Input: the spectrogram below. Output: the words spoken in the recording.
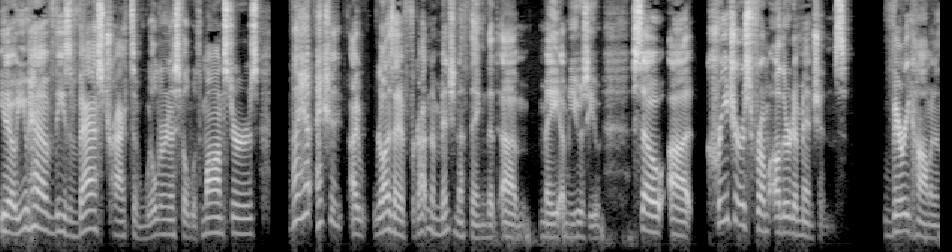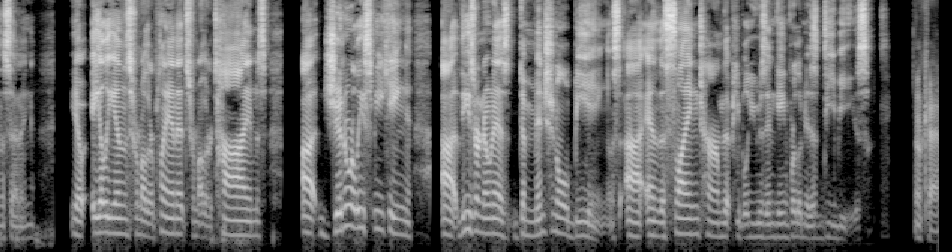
You know, you have these vast tracts of wilderness filled with monsters. And I have, actually I realize I have forgotten to mention a thing that um, may amuse you. So, uh, creatures from other dimensions, very common in the setting. You know, aliens from other planets, from other times. Uh, generally speaking, uh, these are known as dimensional beings, uh, and the slang term that people use in game for them is DBs. Okay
